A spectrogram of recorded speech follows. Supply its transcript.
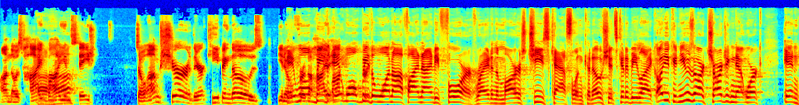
on those high uh-huh. volume stations. So I'm sure they're keeping those, you know, it won't be the, it won't be the one off I-94, right, in the Mars Cheese Castle in Kenosha. It's going to be like, oh, you can use our charging network in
